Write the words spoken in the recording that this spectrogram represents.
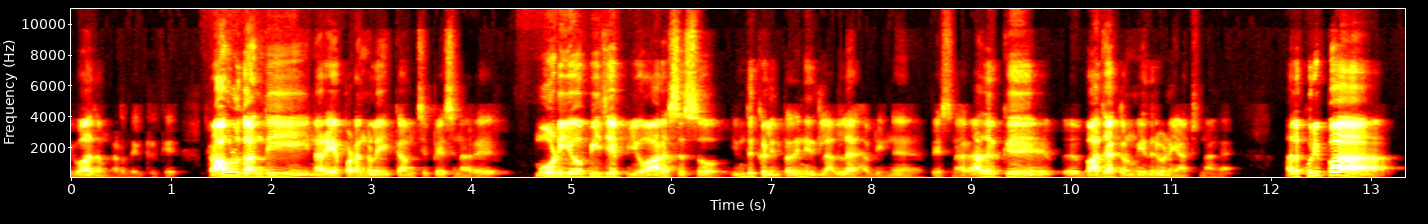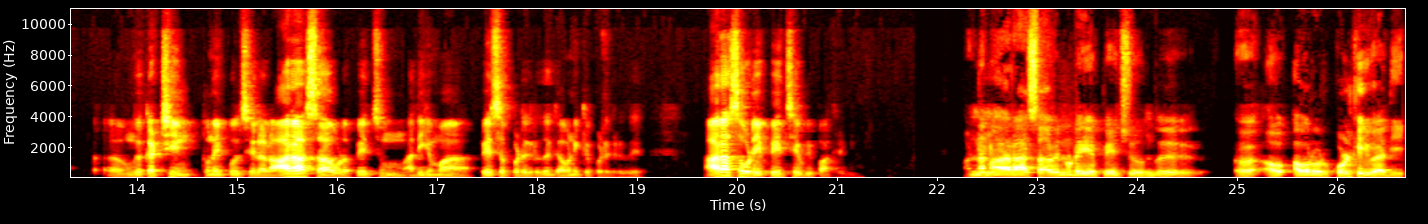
விவாதம் நடந்துகிட்டு இருக்கு ராகுல் காந்தி நிறைய படங்களை காமிச்சு பேசினாரு. மோடியோ பிஜேபியோ ஆர்எஸ்எஸ்ஸோ இந்துக்களின் பிரதிநிதிகள் அல்ல அப்படின்னு பேசினார். அதற்கு பாஜகவும் எதிர்வினையாற்றினாங்க. அதில் குறிப்பாக உங்கள் கட்சியின் துணை பொதுச் செயலாளர் ஆராசாவோட பேச்சும் அதிகமாக பேசப்படுகிறது கவனிக்கப்படுகிறது. ஆராசாவுடைய பேச்சை எப்படி பார்க்குறீங்க? அண்ணன் ஆராசாவினுடைய பேச்சு வந்து அவர் ஒரு கொள்கைவாதி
